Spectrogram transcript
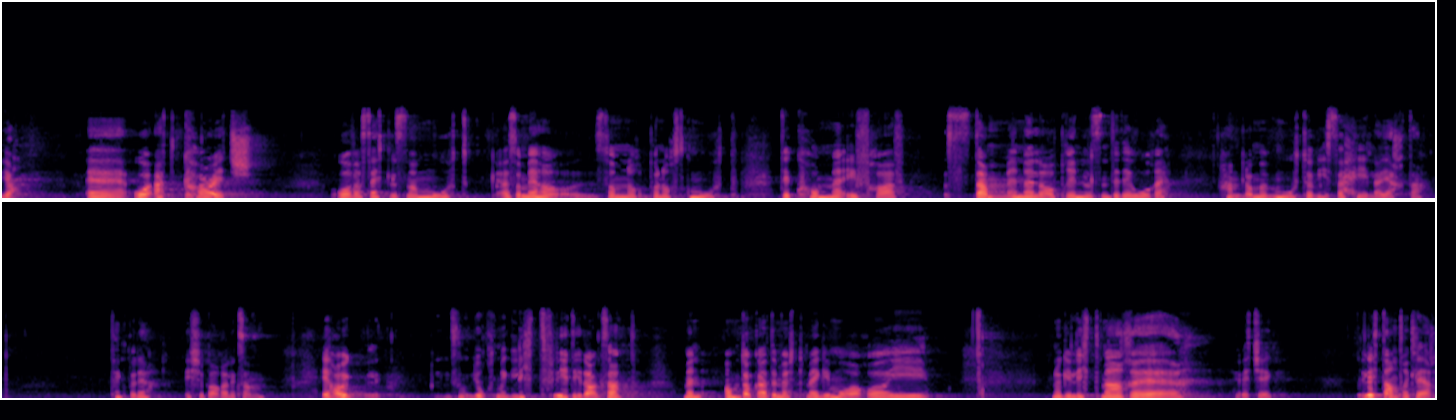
Ja. Eh, og at 'courage', oversettelsen av mot, altså vi har som på norsk 'mot', det kommer ifra stammen eller opprinnelsen til det ordet. handler om mot til å vise hele hjertet. Tenk på det. Ikke bare liksom Jeg har jo liksom gjort meg litt flit i dag, sant? Men om dere hadde møtt meg i morgen i noe litt mer eh, Jeg vet ikke, jeg. Litt andre klær,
